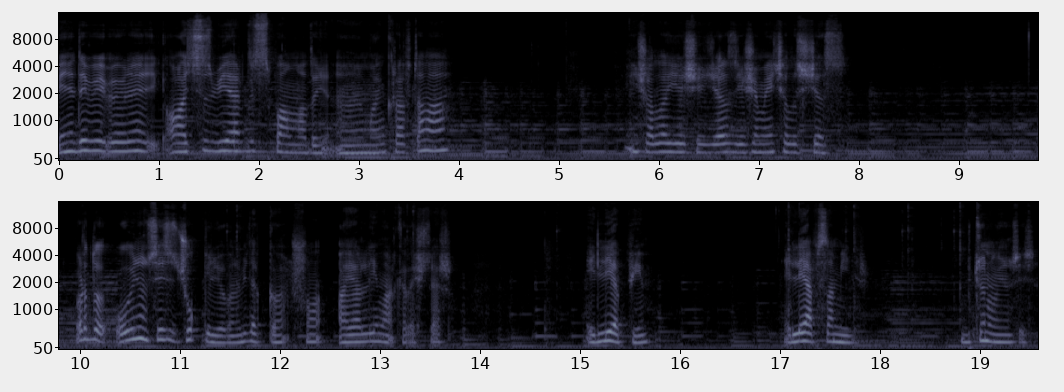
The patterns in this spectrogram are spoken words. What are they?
Beni de bir böyle ağaçsız bir yerde spawnladı e, Minecraft ama İnşallah yaşayacağız, yaşamaya çalışacağız. Bu arada oyunun sesi çok geliyor bana. Bir dakika şunu ayarlayayım arkadaşlar. 50 yapayım. 50 yapsam iyidir. Bütün oyunun sesi.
